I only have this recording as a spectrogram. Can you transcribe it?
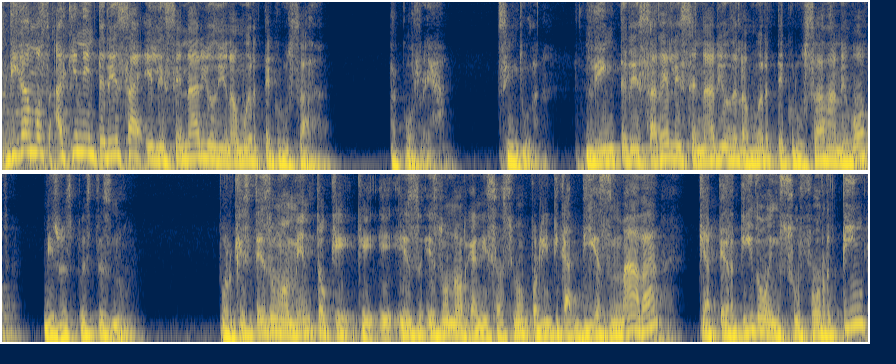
digamos, ¿a quién le interesa el escenario de una muerte cruzada? A Correa, sin duda. ¿Le interesará el escenario de la muerte cruzada a Nebot? Mi respuesta es no porque este es un momento que, que es, es, una organización política diezmada que ha perdido en su fortín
